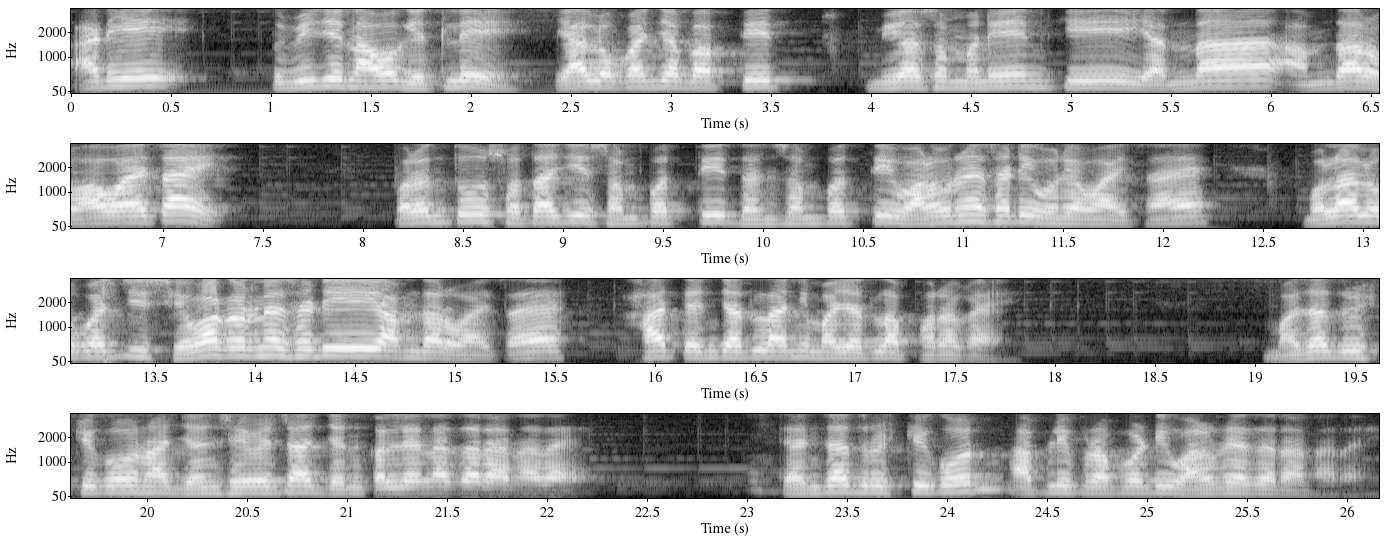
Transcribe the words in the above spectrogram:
आणि तुम्ही जे नावं घेतले या लोकांच्या बाबतीत मी असं म्हणेन की यांना आमदार व्हावायचा आहे. परंतु स्वतःची संपत्ती धनसंपत्ती वाढवण्यासाठी होण्या व्हायचा आहे. मला लोकांची सेवा करण्यासाठी आमदार व्हायचा आहे. हा त्यांच्यातला आणि माझ्यातला फरक आहे. माझा दृष्टिकोन हा जनसेवेचा जनकल्याणाचा राहणार आहे. त्यांचा दृष्टिकोन आपली प्रॉपर्टी वाढवण्याचा राहणार आहे.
